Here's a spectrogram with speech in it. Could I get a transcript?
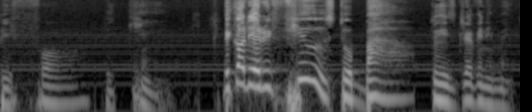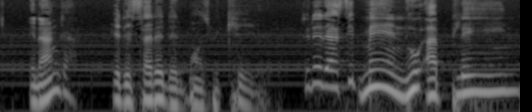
before the king. Because they refused to bow to his graven image. In anger, he decided they must be killed. Today, there are still men who are playing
